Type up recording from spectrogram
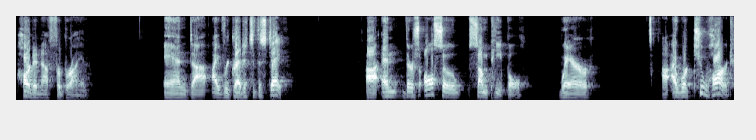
hard enough for Brian. And uh, I regret it to this day. Uh, and there's also some people where uh, I worked too hard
